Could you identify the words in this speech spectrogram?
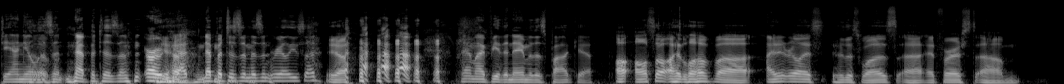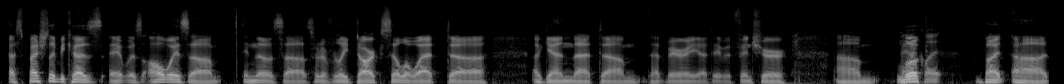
Daniel isn't nepotism, or Yeah. ne- nepotism isn't real. You said, Yeah. that might be the name of this podcast. Al- Also, I love. Uh, I didn't realize who this was uh, at first, um, especially because it was always um, in those uh, sort of really dark silhouette. Uh, again, that um, that very uh, David Fincher um, look. Backlit. But uh,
